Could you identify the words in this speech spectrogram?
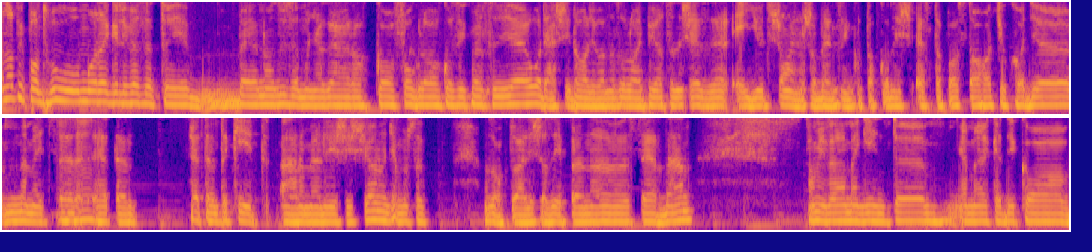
Napi.hu ma reggeli vezetőjében az üzemanyagárakkal foglalkozik, mert ugye óriási rally van az olajpiacon, és ezzel együtt sajnos a benzinkutakon is ezt tapasztalhatjuk, hogy nem egyszer uh-huh. heten, hetente két áramelés is jön, ugye most az aktuális az éppen szerdán, amivel megint emelkedik a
